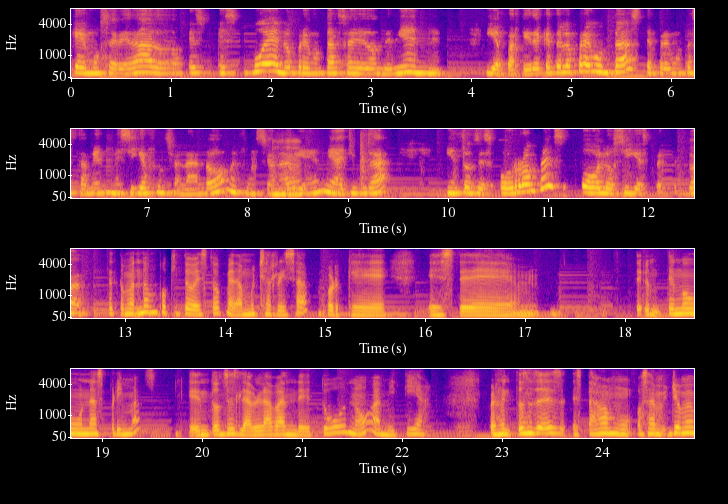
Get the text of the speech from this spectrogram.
que hemos heredado. Es, es bueno preguntarse de dónde vienen. Y a partir de que te lo preguntas, te preguntas también, ¿me sigue funcionando? ¿Me funciona bien? ¿Me ayuda? Y entonces o rompes o lo sigues perpetuando. Retomando un poquito esto, me da mucha risa porque este tengo unas primas que entonces le hablaban de tú, ¿no? A mi tía. Pero entonces estaba, o sea, yo me,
